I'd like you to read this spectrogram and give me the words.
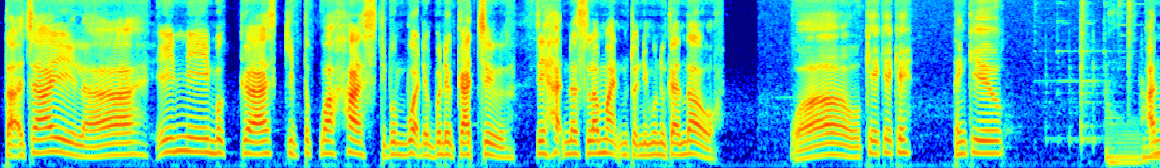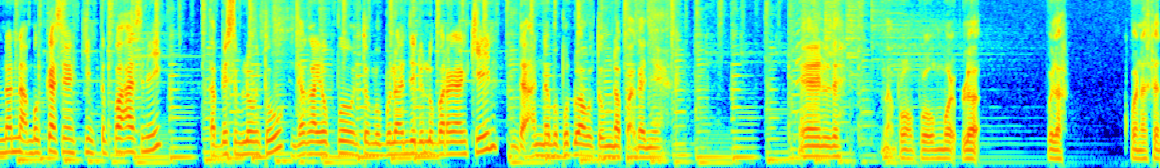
Tak cairlah. Ini bekas kita bahas diperbuat daripada kaca. Sihat dan selamat untuk digunakan tau. Wow, okay, okay, okay. Thank you. Anda nak bekas yang kita bahas ni? Tapi sebelum tu, jangan lupa untuk berbelanja dulu barangan Kin dan anda berpeluang untuk mendapatkannya. Eh. Nak promote-promote pula. Apalah. Aku panaskan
